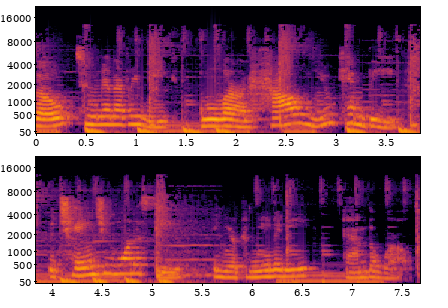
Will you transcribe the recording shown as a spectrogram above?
So tune in every week and learn how you can be the change you want to see in your community and the world.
